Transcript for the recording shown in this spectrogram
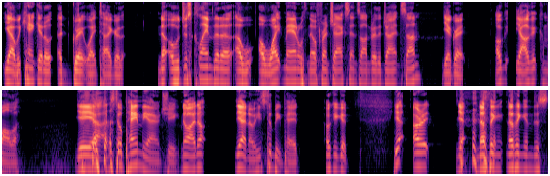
Yeah, we can't get a, a great white tiger. No, we'll just claim that a, a a white man with no French accent's Andre the Giant's son. Yeah, great. I'll yeah, I'll get Kamala. Yeah, yeah, yeah, I'm still paying the Iron Sheik. No, I don't. Yeah, no, he's still being paid. Okay, good. Yeah, all right. Yeah, nothing, nothing in this.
